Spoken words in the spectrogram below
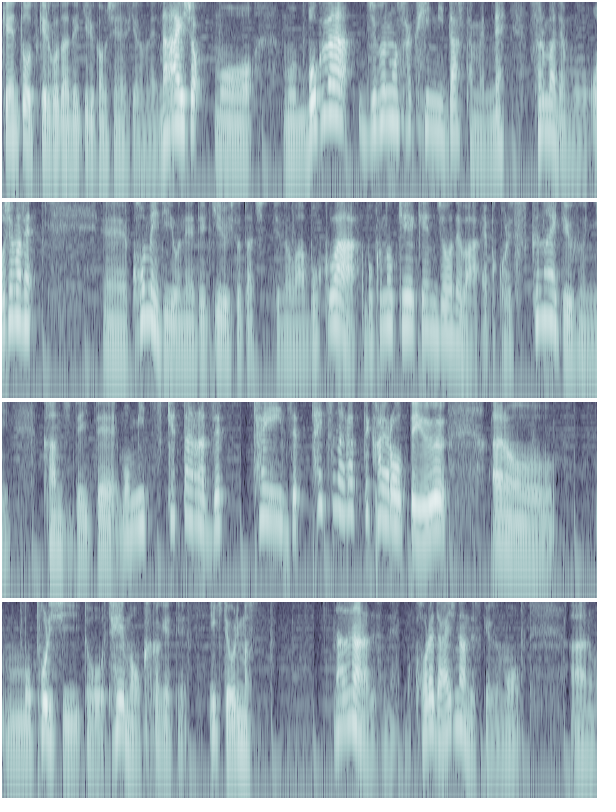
見当をつけることはできるかもしれないですけどもね、内緒もう、もう僕が自分の作品に出すためにね、それまではもう教えません。えー、コメディをねできる人たちっていうのは僕は僕の経験上ではやっぱこれ少ないというふうに感じていてもう見つけたら絶対絶対つながって帰ろうっていうあのー、もうポリシーとテーマを掲げて生きておりますなぜならですねこれ大事なんですけれどもあの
